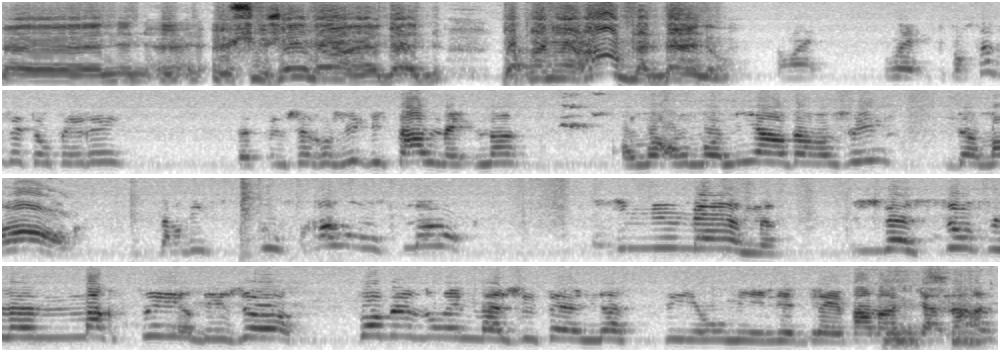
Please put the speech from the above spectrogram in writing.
euh, un, sujet là, de, de première ordre là-dedans. Là. Oui, oui. C'est pour ça que j'ai été opérée. C'est une chirurgie vitale maintenant. On m'a mis en danger de mort dans des souffrances là, inhumaines. Je souffle le martyr déjà. Pas besoin de m'ajouter un ostéomélite grimpant dans le canal.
